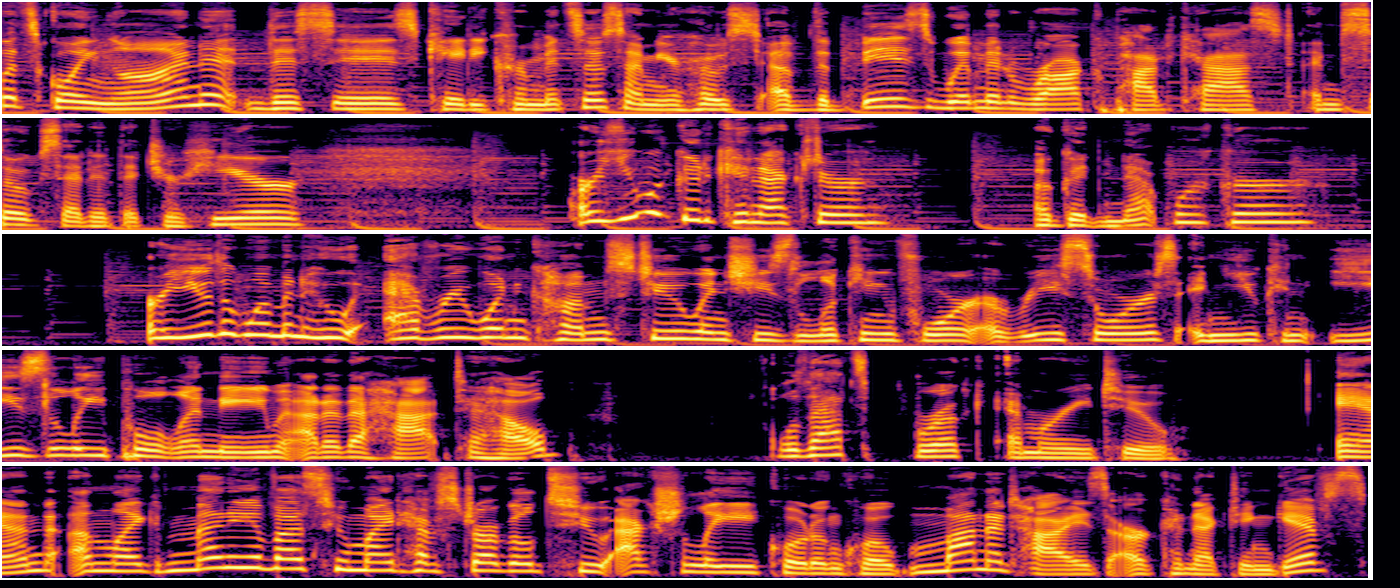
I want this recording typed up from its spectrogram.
What's going on? This is Katie Krimitsos. I'm your host of the Biz Women Rock podcast. I'm so excited that you're here. Are you a good connector? A good networker? Are you the woman who everyone comes to when she's looking for a resource and you can easily pull a name out of the hat to help? Well, that's Brooke Emery, too. And unlike many of us who might have struggled to actually, quote unquote, monetize our connecting gifts,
